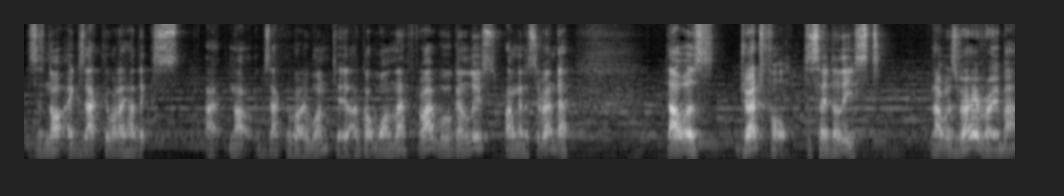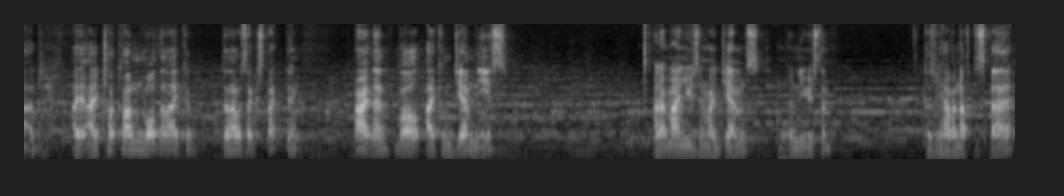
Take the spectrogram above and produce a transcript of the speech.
This is not exactly what I had uh, not exactly what I wanted. I've got one left. Right, well, we're going to lose. I'm going to surrender. That was dreadful, to say the least. That was very, very bad. I, I took on more than I could than I was expecting. Alright then, well, I can gem these. I don't mind using my gems. I'm going to use them. Because we have enough to spare.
